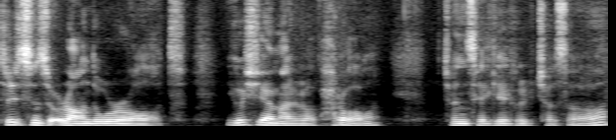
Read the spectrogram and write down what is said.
traditions around the world. 이것이야말로 바로 전 세계에 걸쳐서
